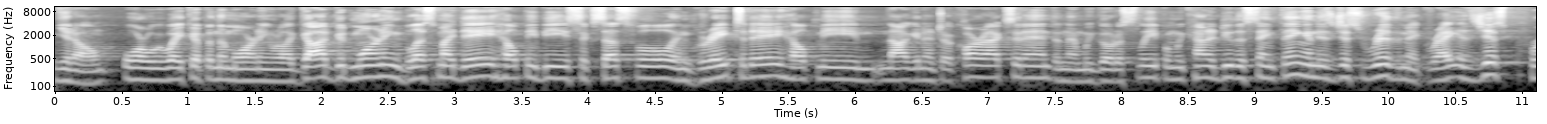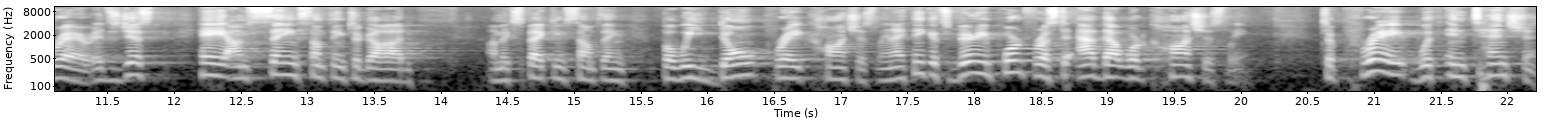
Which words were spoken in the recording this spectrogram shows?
you know, or we wake up in the morning, we're like, God, good morning, bless my day, help me be successful and great today, help me not get into a car accident, and then we go to sleep and we kind of do the same thing, and it's just rhythmic, right? It's just prayer. It's just, hey, I'm saying something to God, I'm expecting something, but we don't pray consciously. And I think it's very important for us to add that word consciously to pray with intention,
